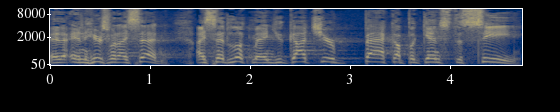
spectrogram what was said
And, and here's what I said I said, Look, man, you got your back up against the sea.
